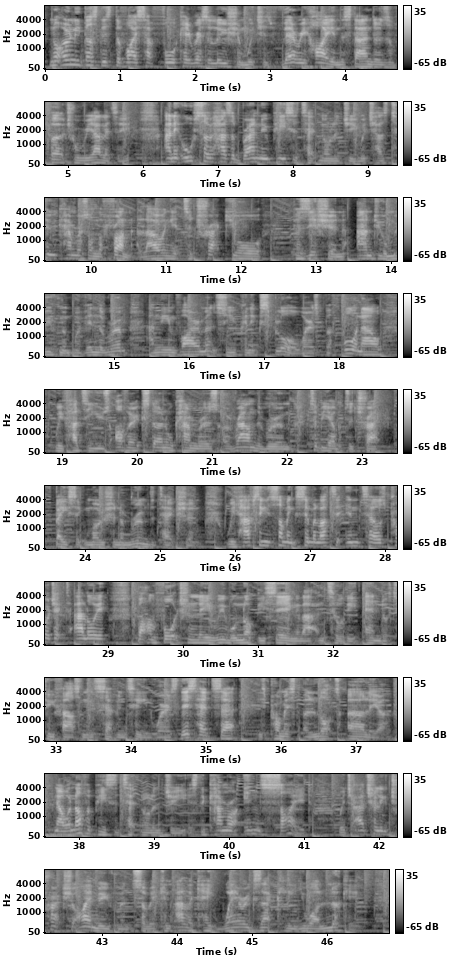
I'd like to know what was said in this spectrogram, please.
Not only does this device have 4K resolution, which is very high in the standards of virtual reality, and it also has a brand new piece of technology which has two cameras on the front, allowing it to track your position and your movement within the room and the environment so you can explore whereas before now we've had to use other external cameras around the room to be able to track basic motion and room detection. We have seen something similar to Intel's Project Alloy, but unfortunately we will not be seeing that until the end of 2017, whereas this headset is promised a lot earlier. Now another piece of technology is the camera inside, which actually tracks your eye movement so it can allocate where exactly you are looking.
